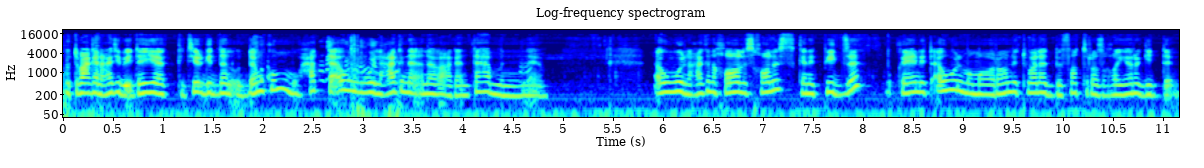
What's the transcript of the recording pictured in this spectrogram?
كنت بعجن عادي بإيديا كتير جدا قدامكم وحتى أول عجنة أنا عجنتها من أول عجنة خالص خالص كانت بيتزا وكانت أول ما مروان اتولد بفترة صغيرة جدا.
